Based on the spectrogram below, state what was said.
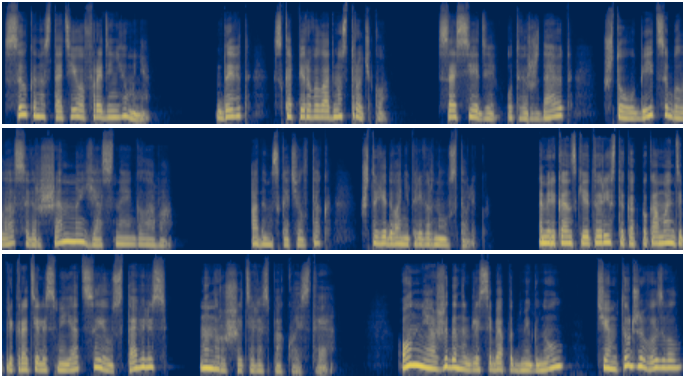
Ссылка на статью о Фредди Ньюмане. Дэвид скопировал одну строчку. Соседи утверждают, что у убийцы была совершенно ясная голова. Адам скачал так, что едва не перевернул столик. Американские туристы, как по команде, прекратили смеяться и уставились на нарушителя спокойствия. Он неожиданно для себя подмигнул, чем тут же вызвал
